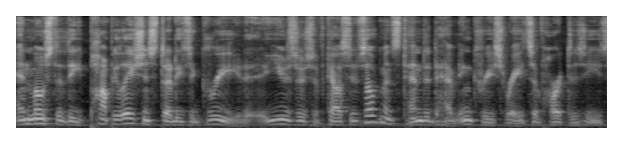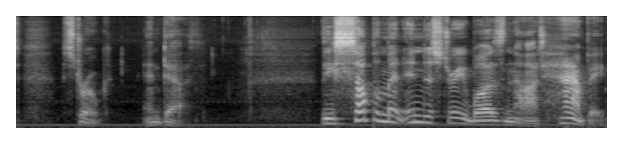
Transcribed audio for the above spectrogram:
and most of the population studies agreed. Users of calcium supplements tended to have increased rates of heart disease, stroke, and death. The supplement industry was not happy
